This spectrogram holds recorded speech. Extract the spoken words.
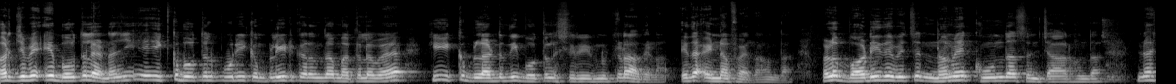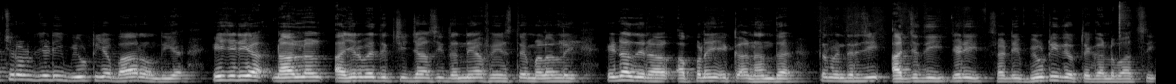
ਔਰ ਜਿਵੇਂ ਇਹ ਬੋਤਲ ਹੈ ਨਾ ਜੀ, ਇਹ ਇੱਕ ਬੋਤਲ ਪੂਰੀ ਕੰਪਲੀਟ ਕਰਨ ਦਾ ਮਤਲਬ ਹੈ ਕਿ ਇੱਕ ਬਲੱਡ ਦੀ ਬੋਤਲ ਸਰੀਰ ਨੂੰ ਚੜਾ ਦੇਣਾ, ਇਹਦਾ ਇੰਨਾ ਫਾਇਦਾ ਹੁੰਦਾ। ਮਤਲਬ ਬਾਡੀ ਦੇ ਵਿੱਚ ਨਵੇਂ ਖੂਨ ਦਾ ਸੰਚਾਰ ਹੁੰਦਾ ਨੈਚੁਰਲ ਜਿਹੜੀ ਬਿਊਟੀ ਆ ਬਾਹਰ ਆਉਂਦੀ ਹੈ ਇਹ ਜਿਹੜੀ ਆ ਨਾਲ ਨਾਲ ਆਯੁਰਵੈਦਿਕ ਚੀਜ਼ਾਂ ਅਸੀਂ ਦਿੰਦੇ ਆ ਫੇਸ ਤੇ ਮਲਣ ਲਈ, ਇਹਨਾਂ ਦੇ ਨਾਲ ਆਪਣੇ ਇੱਕ ਆਨੰਦ ਹੈ ਧਰਮਿੰਦਰ ਜੀ, ਅੱਜ ਦੀ ਜਿਹੜੀ ਸਾਡੀ ਬਿਊਟੀ ਦੇ ਉੱਤੇ ਗੱਲਬਾਤ ਸੀ,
